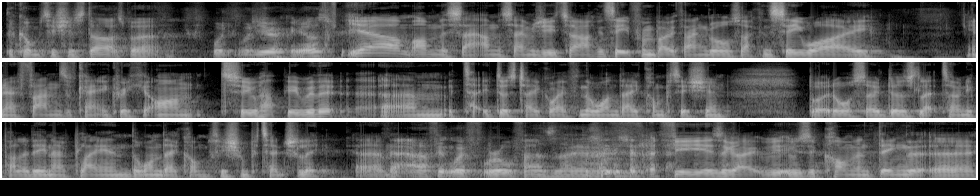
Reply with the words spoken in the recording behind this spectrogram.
the competition starts. But what, what do you reckon, yours? Yeah, I'm, I'm the same. I'm the same as you, Tom. I can see it from both angles. I can see why, you know, fans of county cricket aren't too happy with it. Um, it, it does take away from the one-day competition, but it also does let Tony Palladino play in the one-day competition potentially. Um, And I think we're, we're all fans of that. a few years ago, it, it was a common thing that. Uh,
